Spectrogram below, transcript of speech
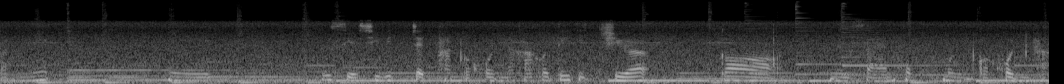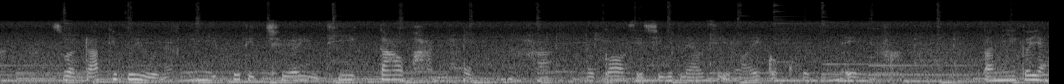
ตอนนี้มีผู้เสียชีวิต 7,000 กว่าคนนะคะ คนที่ติดเชื้อก็ 160,000 กว่าคนค่ะ ส่วนรัฐที่ผู้อยู่นะคะมีผู้ติดเชื้ออยู่ที่ 9,006นะคะ แล้วก็เสียชีวิตแล้ว 400 กว่าคนนั่นเองค่ะ ตอนนี้ก็ยัง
